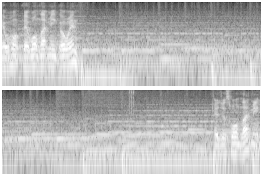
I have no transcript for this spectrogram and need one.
It won't it won't let me go in. It just won't let me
